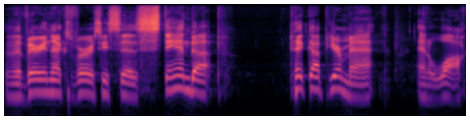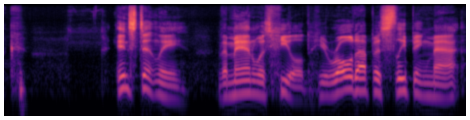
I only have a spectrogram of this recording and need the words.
in the very next verse, he says, Stand up, pick up your mat, and walk. Instantly, the man was healed. He rolled up his sleeping mat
